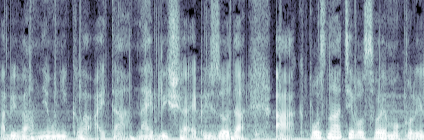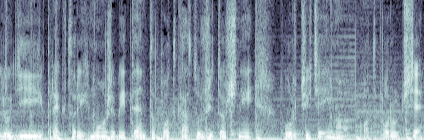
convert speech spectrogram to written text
aby vám neunikla aj tá najbližšia epizóda. A ak poznáte vo svojom okolí ľudí, pre ktorých môže byť tento podcast užitočný, určite im ho odporúčte.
